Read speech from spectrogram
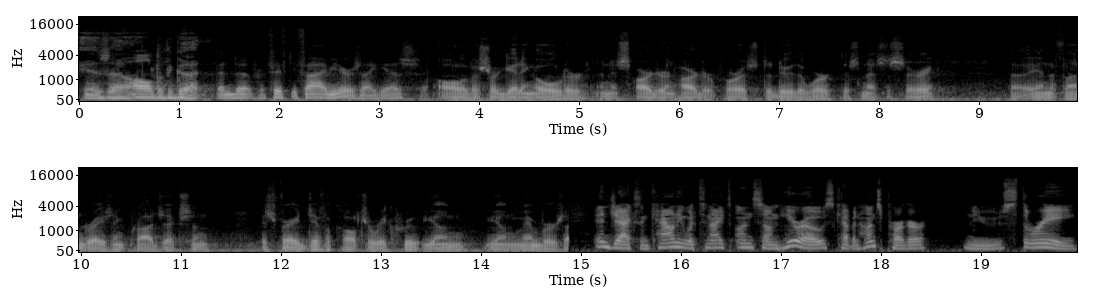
is uh, all to the good. Been doing it for 55 years, I guess. All of us are getting older, and it's harder and harder for us to do the work that's necessary Uh, in the fundraising projects, and it's very difficult to recruit young young members. In Jackson County, with tonight's unsung heroes, Kevin Hunsperger, News 3.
